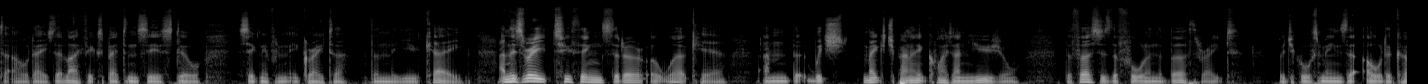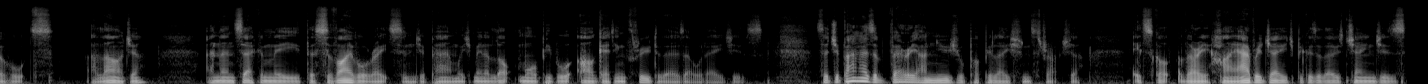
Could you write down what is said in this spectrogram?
to old age. Their life expectancy is still significantly greater than the UK. And there's really two things that are at work here, um, which makes Japan, I think, quite unusual. The first is the fall in the birth rate, which of course means that older cohorts are larger. And then, secondly, the survival rates in Japan, which mean a lot more people are getting through to those old ages. So, Japan has a very unusual population structure. It's got a very high average age because of those changes,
